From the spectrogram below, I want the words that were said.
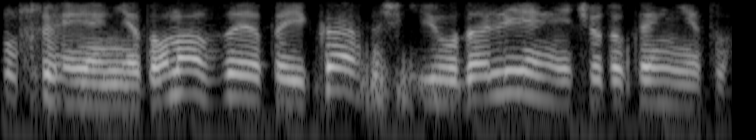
нарушения нет. У нас за это и карточки, и удаления, ничего только нету.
